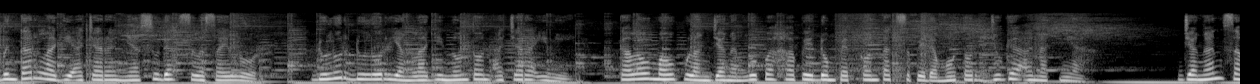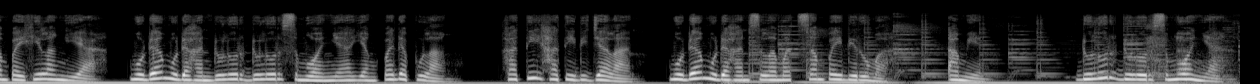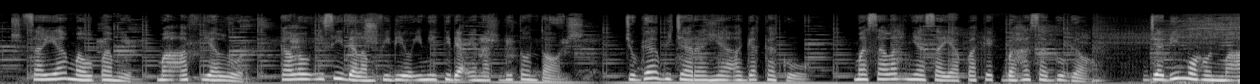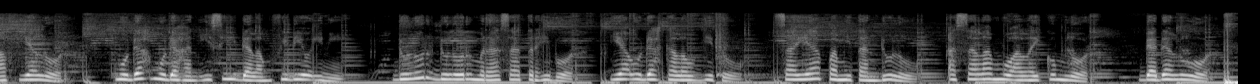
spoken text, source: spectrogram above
Sebentar lagi acaranya sudah selesai lur. Dulur-dulur yang lagi nonton acara ini. Kalau mau pulang jangan lupa HP dompet kontak sepeda motor juga anaknya. Jangan sampai hilang ya. Mudah-mudahan dulur-dulur semuanya yang pada pulang. Hati-hati di jalan. Mudah-mudahan selamat sampai di rumah. Amin. Dulur-dulur semuanya, saya mau pamit. Maaf ya lur, kalau isi dalam video ini tidak enak ditonton. Juga bicaranya agak kaku. Masalahnya saya pakai bahasa Google. Jadi mohon maaf ya lur. Mudah-mudahan isi dalam video ini. Dulur-dulur merasa terhibur. Ya udah kalau gitu, saya pamitan dulu. Assalamualaikum lur. Dadah lur.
